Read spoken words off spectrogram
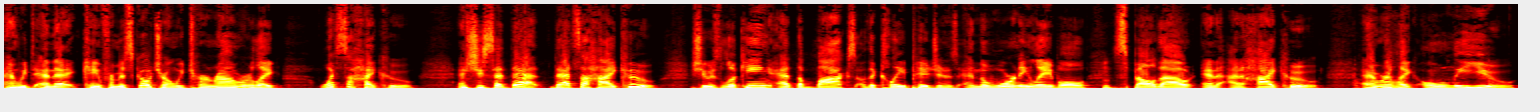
And we and that came from Miss Gotro, and we turned around. and We are like, "What's a haiku?" And she said that that's a haiku. She was looking at the box of the clay pigeons and the warning label spelled out and, and haiku. And we're like, only you,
